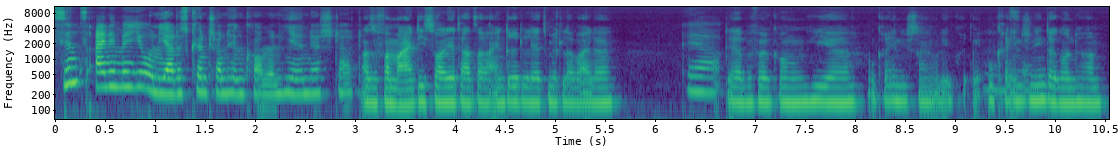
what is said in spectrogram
Sind es eine Million? Ja, das könnte schon hinkommen hier in der Stadt. Also vermeintlich soll ja Tatsache ein Drittel jetzt mittlerweile Ja, der Bevölkerung hier ukrainisch sein oder ukra ukrainischen Hintergrund haben.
